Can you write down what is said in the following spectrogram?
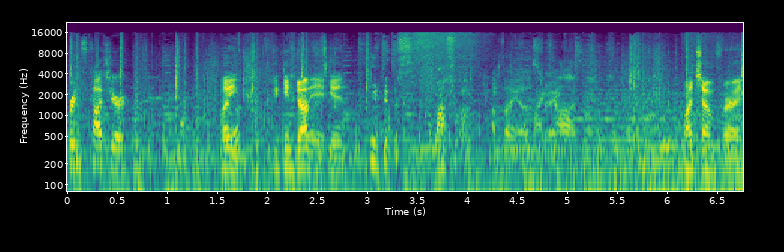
Prince Toucher. Wait, we can drop Me. this kid. I'm off. I'm playing Oh on my this god. Watch out for it.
